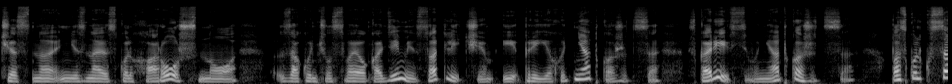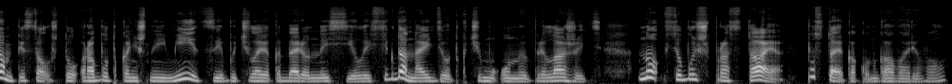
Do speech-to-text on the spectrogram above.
Честно, не знаю, сколь хорош, но Закончил свою академию с отличием и приехать не откажется. Скорее всего, не откажется. Поскольку сам писал, что работа, конечно, имеется, ибо человек, одаренный силой, всегда найдет, к чему он ее приложить. Но все больше простая, пустая, как он говаривал.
